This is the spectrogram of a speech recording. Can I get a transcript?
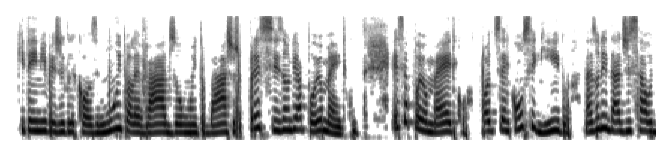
que têm níveis de glicose muito elevados ou muito baixos, precisam de apoio médico. Esse apoio médico pode ser conseguido nas unidades de saúde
